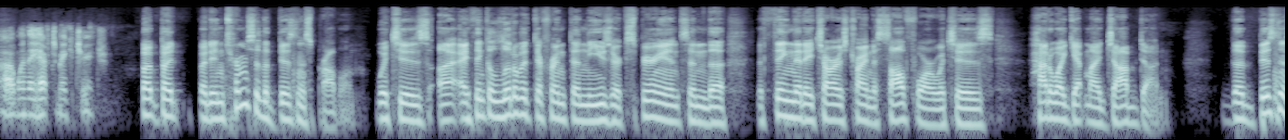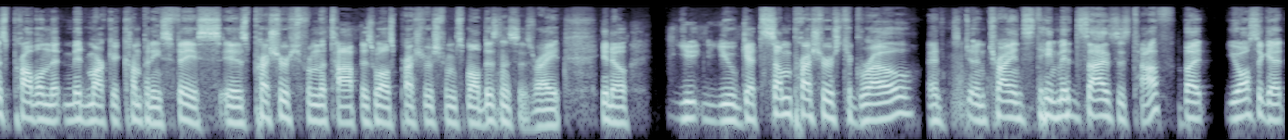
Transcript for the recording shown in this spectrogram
uh, when they have to make a change. But but but in terms of the business problem, which is I think a little bit different than the user experience and the the thing that HR is trying to solve for, which is how do I get my job done? The business problem that mid market companies face is pressures from the top as well as pressures from small businesses, right? You know, you you get some pressures to grow and and try and stay mid sized is tough, but you also get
